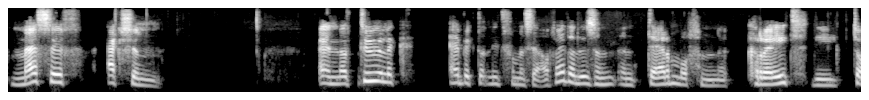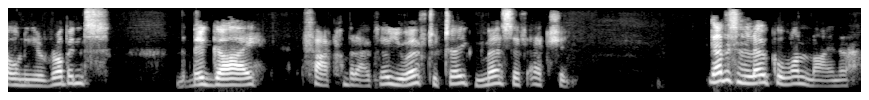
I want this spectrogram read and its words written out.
Massive Action. En natuurlijk heb ik dat niet van mezelf. Hè. Dat is een, een term of een kreet die Tony Robbins, the big guy, vaak gebruikt. You have to take massive action. Dat is een leuke one-liner.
